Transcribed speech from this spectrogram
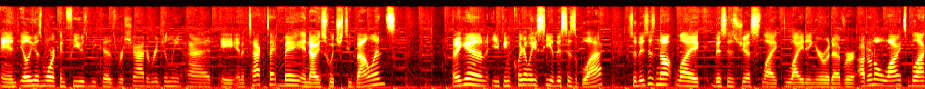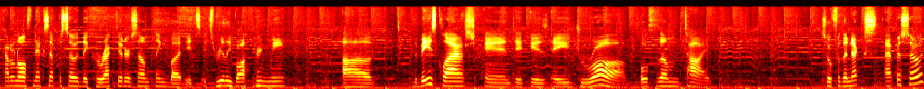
and Ilya's more confused because Rashad originally had a, an attack type bay, and now he switched to balance. And again, you can clearly see this is black, so this is not like, this is just like lighting or whatever. I don't know why it's black. I don't know if next episode they correct it or something, but it's, it's really bothering me. Uh, the base clash, and it is a draw. Both of them tied. So for the next episode,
